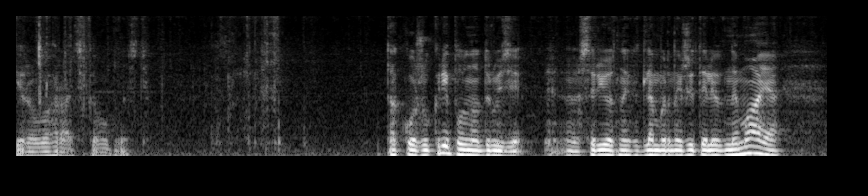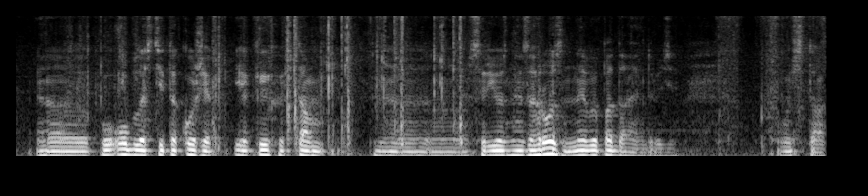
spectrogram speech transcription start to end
Кіровоградська область. Також укріплено, друзі. Е, Серйозних для мирних жителів немає. Е, По області також як, якихось там е, серйозних загроз не випадає, друзі. Ось так.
